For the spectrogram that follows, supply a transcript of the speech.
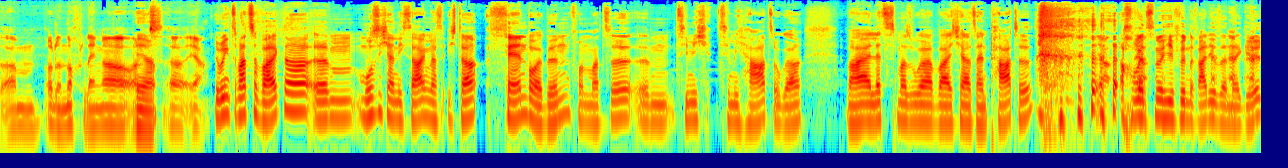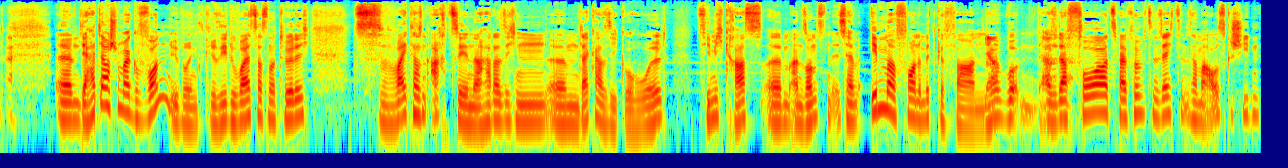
ähm, oder noch länger und ja. Äh, ja. Übrigens, Matze Wagner, ähm, muss ich ja nicht sagen, dass ich da Fanboy bin von Matze, ähm, ziemlich, ziemlich hart sogar. War er letztes Mal sogar, war ich ja sein Pate, auch wenn es nur hier für den Radiosender gilt. Ähm, der hat ja auch schon mal gewonnen übrigens, Grisi, du weißt das natürlich. 2018, da hat er sich einen ähm, Decker-Sieg geholt. Ziemlich krass. Ähm, ansonsten ist er immer vorne mitgefahren. Ne? Ja. Wo, also davor, 2015, 16 ist er mal ausgeschieden,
